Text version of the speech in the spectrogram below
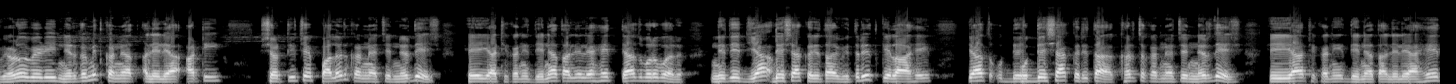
वेळोवेळी निर्गमित करण्यात आलेल्या अटी शर्तीचे पालन करण्याचे निर्देश हे या ठिकाणी देण्यात आलेले आहेत. त्याचबरोबर निधी ज्या उद्देशाकरिता वितरित केला आहे त्याच उद्दे उद्देशाकरिता खर्च करण्याचे निर्देश हे या ठिकाणी देण्यात आलेले आहेत.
